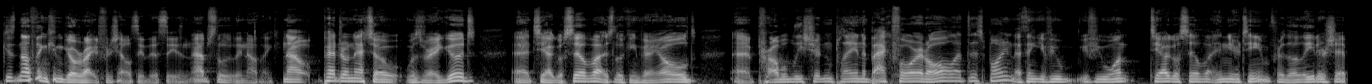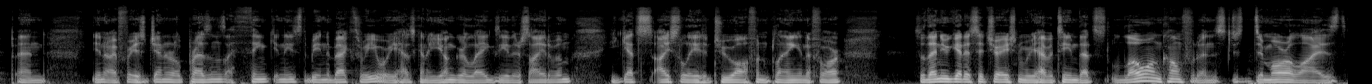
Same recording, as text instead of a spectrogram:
because nothing can go right for chelsea this season absolutely nothing now pedro neto was very good uh, Thiago Silva is looking very old. Uh, probably shouldn't play in a back four at all at this point. I think if you if you want Thiago Silva in your team for the leadership and you know, for his general presence, I think it needs to be in the back three where he has kind of younger legs either side of him. He gets isolated too often playing in a four. So then you get a situation where you have a team that's low on confidence, just demoralized.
